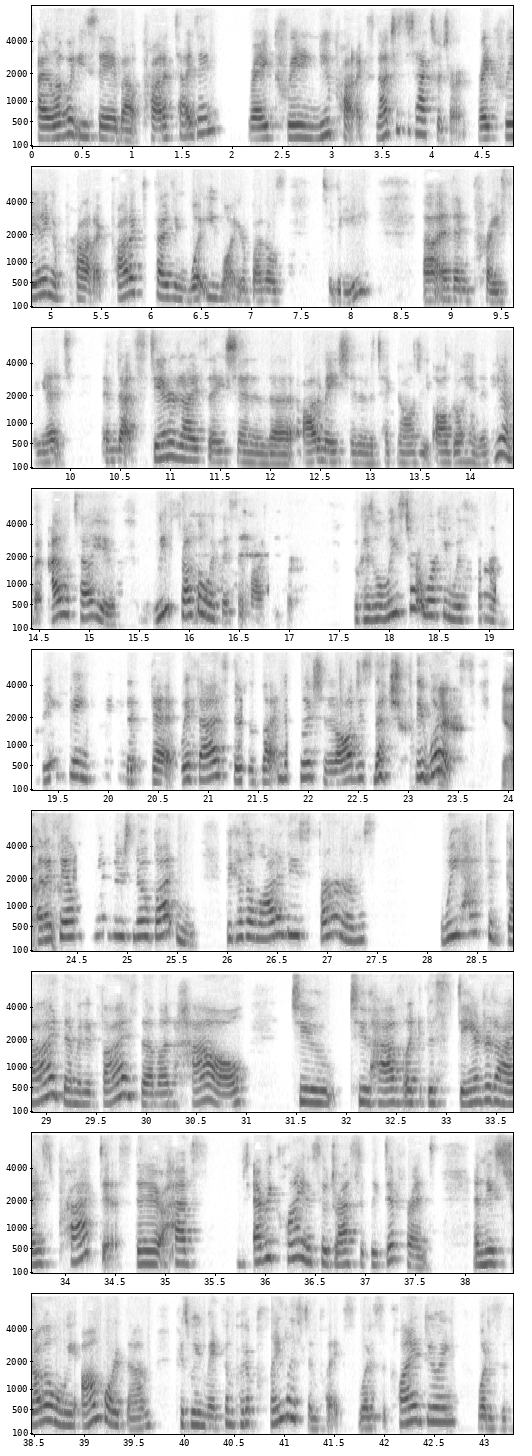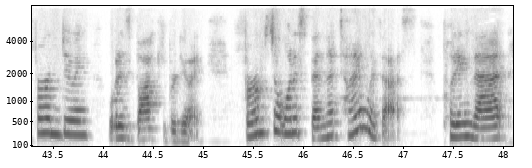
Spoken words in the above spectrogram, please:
I love what you say about productizing, right? Creating new products, not just a tax return, right? Creating a product, productizing what you want your bundles to be, uh, and then pricing it. And that standardization and the automation and the technology all go hand in hand. But I will tell you, we struggle with this at BotKeeper because when we start working with firms, they think that, that with us, there's a button to push and it all just magically works. Yeah. Yeah. And I say, oh, there's no button because a lot of these firms we have to guide them and advise them on how to to have like the standardized practice. They have every client is so drastically different and they struggle when we onboard them because we make them put a playlist in place. What is the client doing? What is the firm doing? What is BotKeeper doing? Firms don't want to spend that time with us putting that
